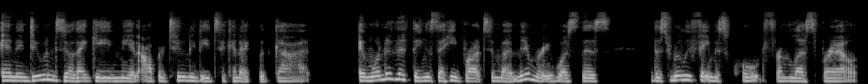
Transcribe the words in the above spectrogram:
And in doing so, that gave me an opportunity to connect with God. And one of the things that he brought to my memory was this, this really famous quote from Les Brown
